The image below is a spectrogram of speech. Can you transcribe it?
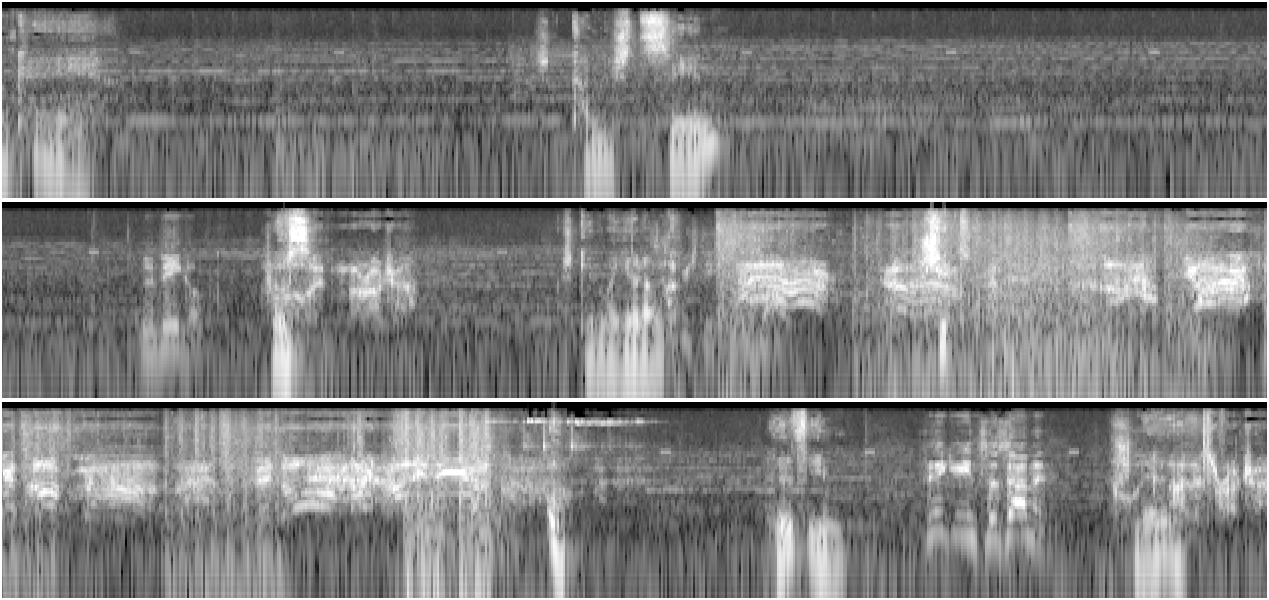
Okay. Ich kann nichts sehen. Bewegung. Los, ich gehe mal hier lang. Shit. Neutralisiert! Hilf ihm. Flieg ihn zusammen. Schnell. Alles Roger.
